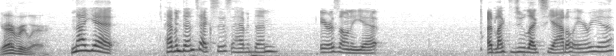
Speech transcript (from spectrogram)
you're everywhere. Not yet. Haven't done Texas. I haven't done Arizona yet. I'd like to do like Seattle area.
